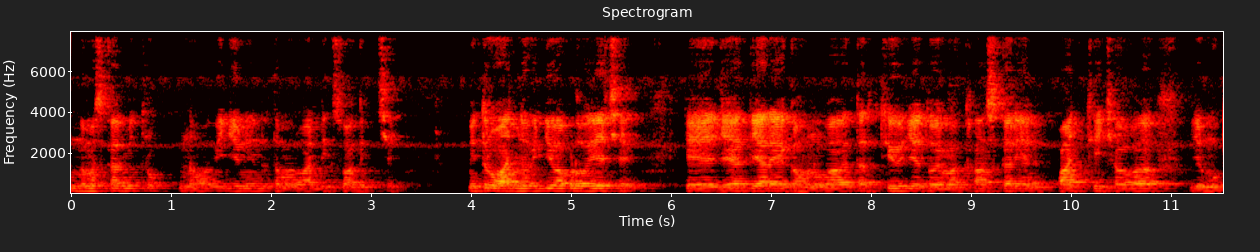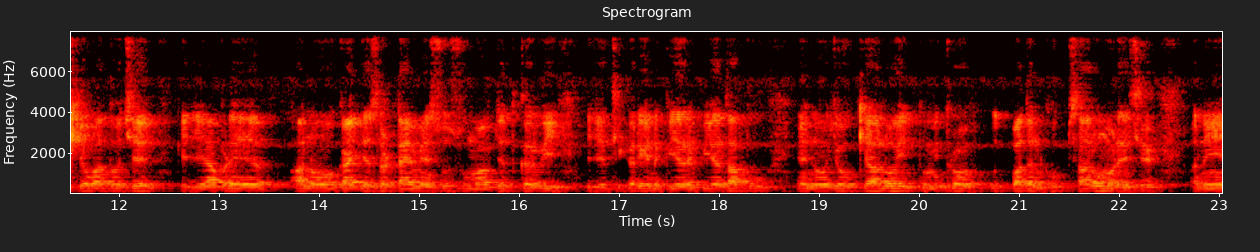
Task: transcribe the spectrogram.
નમસ્કાર મિત્રો, નવા વિડીયોની અંદર તમારું હાર્દિક સ્વાગત છે. મિત્રો, આજનો વીડિયો આપણો એ છે કે જે અત્યારે ઘઉંનું વાવેતર થયું છે, તો એમાં ખાસ કરી અને પાંચથી છ જે મુખ્ય વાતો છે કે જે આપણે આનો કાયદેસર ટાઈમે શું શું માવજત કરવી, કે જેથી કરીને ક્યારે પિયત આપવું, એનો જો ખ્યાલ હોય તો મિત્રો, ઉત્પાદન ખૂબ સારું મળે છે. અને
